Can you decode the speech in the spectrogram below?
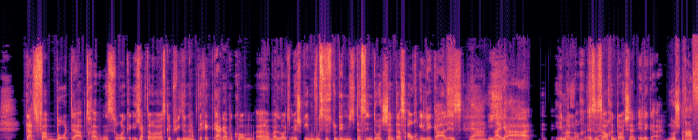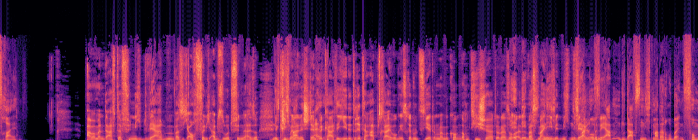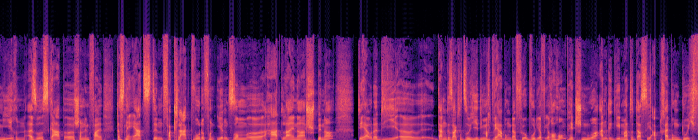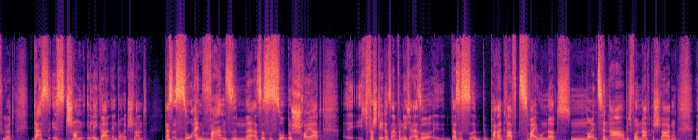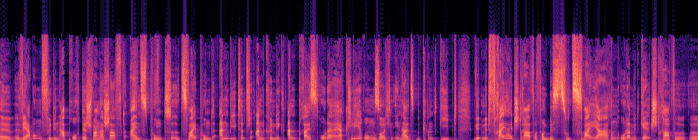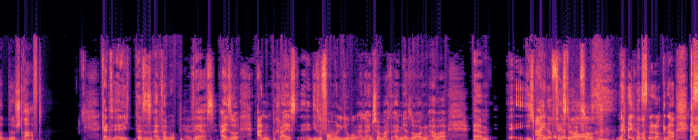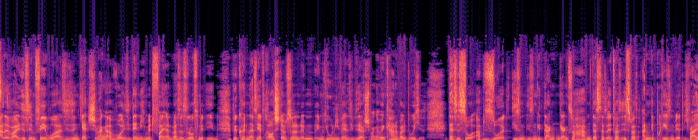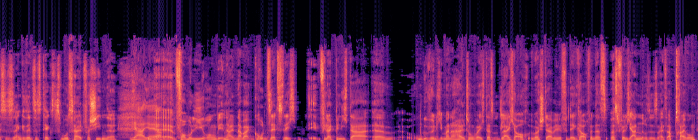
Das Verbot der Abtreibung ist zurück. Ich habe darüber was getweetet und habe direkt Ärger bekommen, äh, weil Leute mir schrieben, wusstest du denn nicht, dass in Deutschland das auch illegal ist? Ja, leider. Ja, immer noch. Es ist auch in Deutschland illegal. Nur straffrei aber man darf dafür nicht werben, was ich auch völlig absurd finde. Also nicht, kriegt man mal, eine Stempelkarte, äh, jede dritte Abtreibung ist reduziert und man bekommt noch ein T-Shirt oder so. Äh, also nee, was nicht, meinen die mit nicht, nicht werben? Nicht mal nur werben, du darfst nicht mal darüber informieren. Also es gab äh, schon den Fall, dass eine Ärztin verklagt wurde von irgendeinem so äh, Hardliner-Spinner, der oder die äh, dann gesagt hat, so hier, die macht Werbung dafür, obwohl die auf ihrer Homepage nur angegeben hatte, dass sie Abtreibungen durchführt. Das ist schon illegal in Deutschland. Das ist so ein Wahnsinn, ne? Also es ist so bescheuert. Ich verstehe das einfach nicht. Also, das ist äh, Paragraph 219a, habe ich vorhin nachgeschlagen. Äh, Werbung für den Abbruch der Schwangerschaft 1.2. anbietet, ankündigt, anpreist oder Erklärungen solchen Inhalts bekannt gibt, wird mit Freiheitsstrafe von bis zu zwei Jahren oder mit Geldstrafe äh, bestraft. Ganz ehrlich, das ist einfach nur pervers. Also anpreist, äh, diese Formulierung allein schon macht einem ja Sorgen, aber ähm, ich bin Eine Runde fest noch. Nein, eine Runde noch, genau. Karneval ist im Februar. Sie sind jetzt schwanger. Wollen Sie denn nicht mitfeiern? Was ist los mit Ihnen? Wir können das jetzt rausstöpseln und im, im Juni werden Sie wieder schwanger, wenn Karneval durch ist. Das ist so absurd, diesen, diesen Gedankengang zu haben, dass das etwas ist, was angepriesen wird. Ich weiß, es ist ein Gesetzestext. Es muss halt verschiedene Ja, ja, ja. Äh, Formulierungen beinhalten. Aber grundsätzlich, vielleicht bin ich da ähm, ungewöhnlich in meiner Haltung, weil ich das Gleiche auch über Sterbehilfe denke, auch wenn das was völlig anderes ist als Abtreibung.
